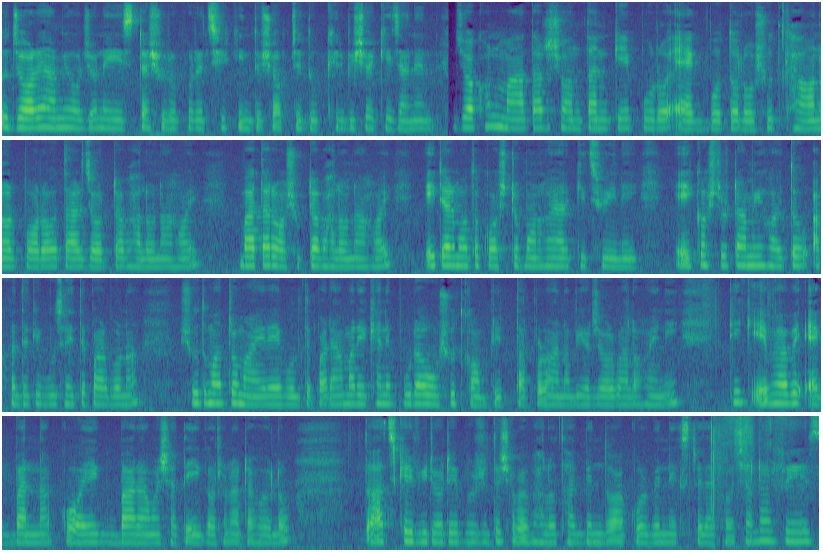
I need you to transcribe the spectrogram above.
তো জ্বরে আমি ওর জন্য এজটা শুরু করেছি, কিন্তু সবচেয়ে দুঃখের বিষয় কি জানেন? যখন মা তার সন্তানকে পুরো এক বোতল ওষুধ খাওয়ানোর পরও তার জ্বরটা ভালো না হয় বা তার অসুখটা ভালো না হয়, এটার মতো কষ্ট মনে হয় আর কিছুই নেই। এই কষ্টটা আমি হয়তো আপনাদেরকে বুঝাইতে পারব না। শুধুমাত্র মায়েরাই বলতে পারে, আমার এখানে পুরো ওষুধ কমপ্লিট তারপর আনাবিয়ার জ্বর ভালো হয়নি। ঠিক এভাবে একবার না, কয়েকবার আমার সাথে এই ঘটনাটা হলো। তো আজকের ভিডিওটা এই পর্যন্ত। সবাই ভালো থাকবেন, দোয়া করবেন। নেক্সটে দেখা হচ্ছে। আল্লাহ হাফেজ।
